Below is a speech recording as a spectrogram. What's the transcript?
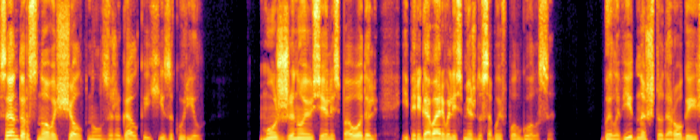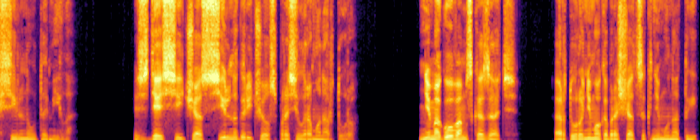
Сэндер снова щелкнул зажигалкой и закурил. Муж с женой уселись поодаль и переговаривались между собой в полголоса. Было видно, что дорога их сильно утомила. «Здесь сейчас сильно горячо?» — спросил Рамон Артуру. «Не могу вам сказать. Артура не мог обращаться к нему на «ты».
